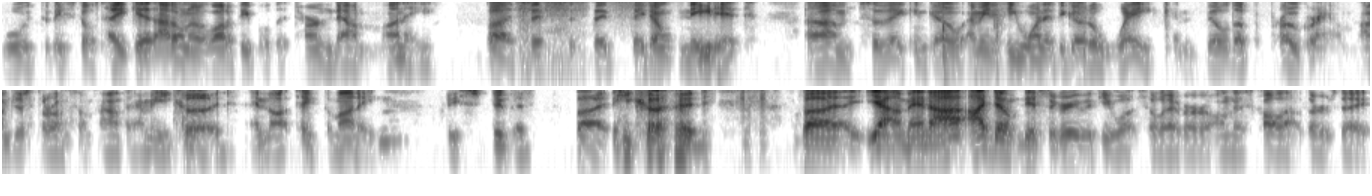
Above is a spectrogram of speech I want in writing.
Would do they still take it? I don't know a lot of people that turn down money, but they they, they don't need it. Um, so they can go. I mean, if he wanted to go to Wake and build up a program, I'm just throwing something out there. I mean, he could and not take the money. Mm-hmm. Be stupid, but he could. but yeah, man, I, I don't disagree with you whatsoever on this call out Thursday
